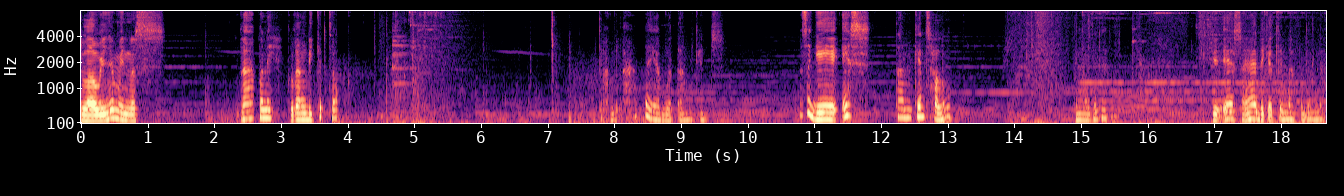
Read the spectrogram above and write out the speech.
Lawinya minus berapa nih? Kurang dikit, Cok. Ambil apa ya buat Tamkens? Masa GS? Tamkens, halo? Ini aja deh. GS, saya diketin dah, pegang dah.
